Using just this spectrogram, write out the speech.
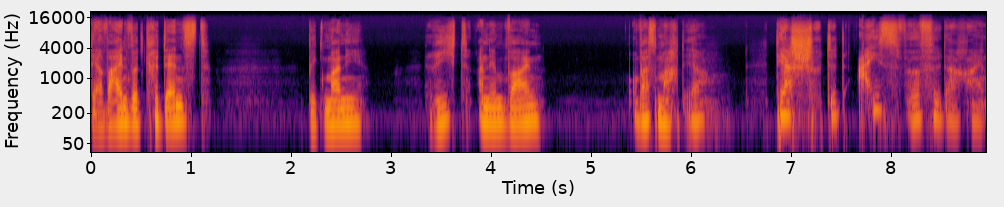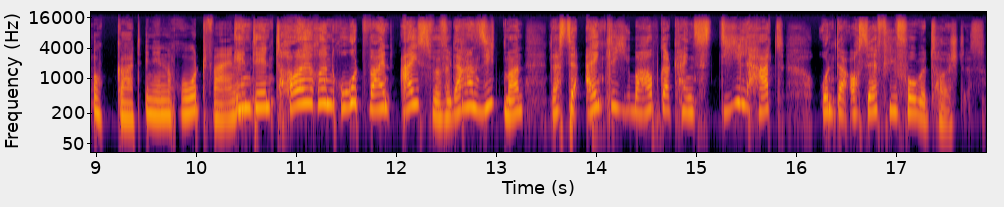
Der Wein wird kredenzt. Big Money riecht an dem Wein. Und was macht er? Der schüttet Eiswürfel da rein. Oh Gott, in den Rotwein. In den teuren Rotwein Eiswürfel. Daran sieht man, dass der eigentlich überhaupt gar keinen Stil hat und da auch sehr viel vorgetäuscht ist.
